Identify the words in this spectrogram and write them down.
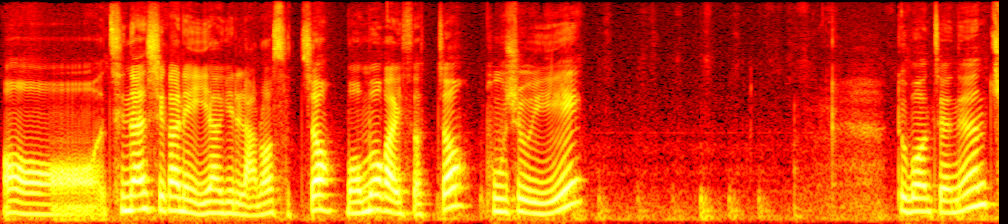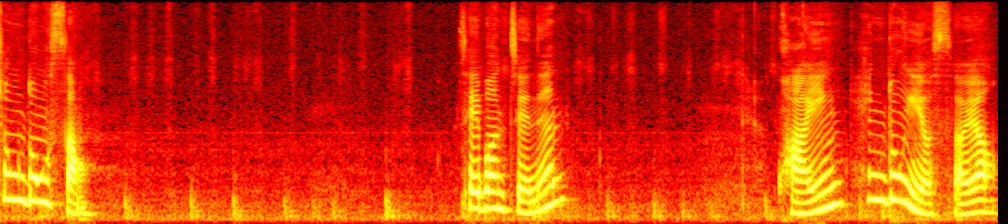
어, 지난 시간에 이야기를 나눴었죠. 뭐뭐가 있었죠? 부주의, 두 번째는 충동성. 세 번째는 과잉 행동이었어요.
